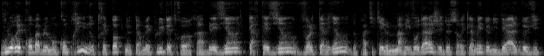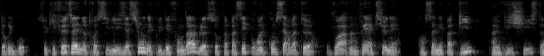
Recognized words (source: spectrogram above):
Vous l'aurez probablement compris, notre époque ne permet plus d'être rabelaisien, cartésien, voltairien, de pratiquer le marivaudage et de se réclamer de l'idéal de Victor Hugo. Ce qui faisait notre civilisation n'est plus défendable, sauf à passer pour un conservateur, voire un réactionnaire. Quand ça n'est pas pis, un vichiste,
